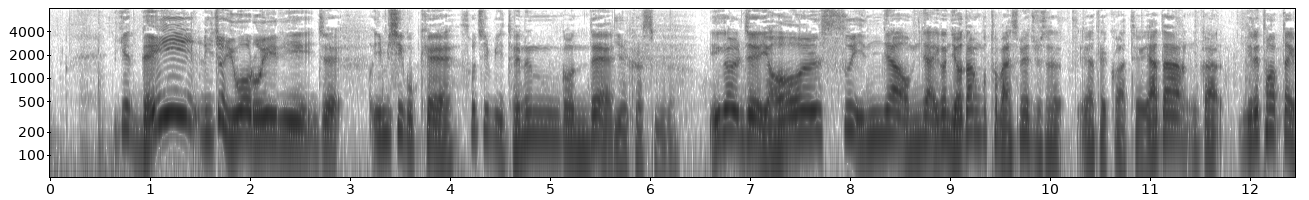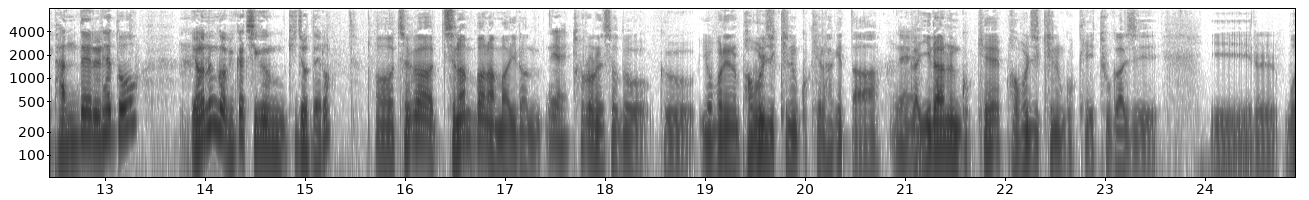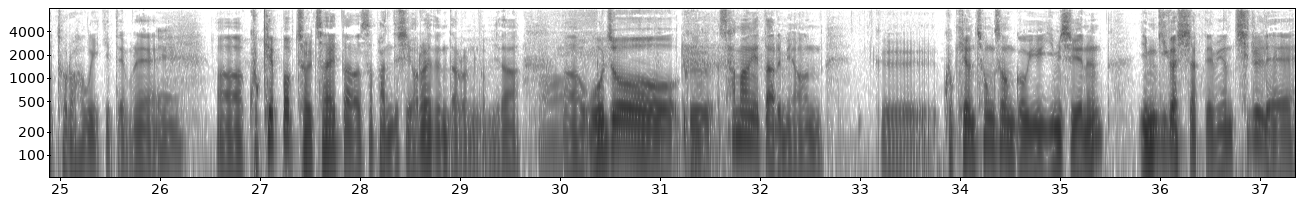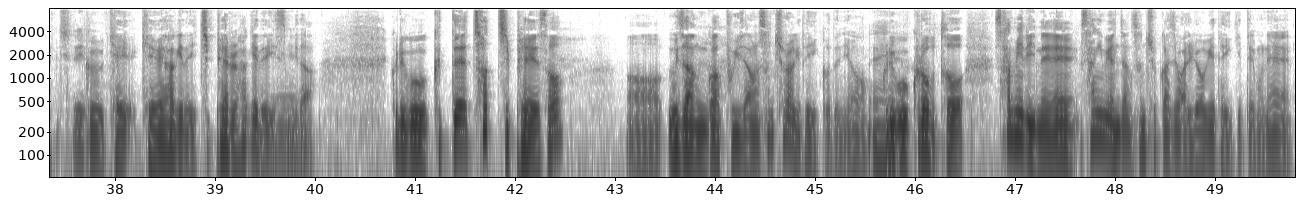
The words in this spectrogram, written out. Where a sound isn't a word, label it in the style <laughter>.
이게 내일이죠. 6월 5일이 이제 임시국회 소집이 되는 건데. 예, 그렇습니다. 이걸 이제 열 수 있냐 없냐 이건 여당부터 말씀해 주셔야 될 것 같아요. 야당 그러니까 미래통합당이 반대를 해도 여는 겁니까 지금 기조대로? 어 제가 지난번 아마 이런 예. 토론에서도 그 요번에는 법을 지키는 국회를 하겠다. 네. 그러니까 일하는 국회, 법을 지키는 국회 이 두 가지 이를 모토로 하고 있기 때문에 네. 어, 국회법 절차에 따라서 반드시 열어야 된다는 겁니다. 어. 어, 5조 그 사망에 따르면 그 국회의원 총선거 이후 임시회는 임기가 시작되면 7일 내에 7일. 그 개, 개회하게 돼 집회를 하게 돼 있습니다. 네. 그리고 그때 첫 집회에서 어, 의장과 부의장을 선출하게 돼 있거든요. 네. 그리고 그로부터 3일 이내에 상임위원장 선출까지 완료하게 돼 있기 때문에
